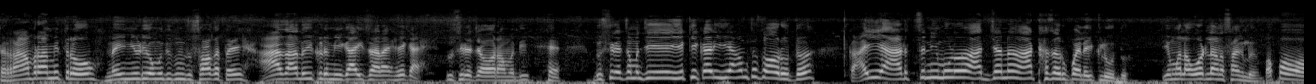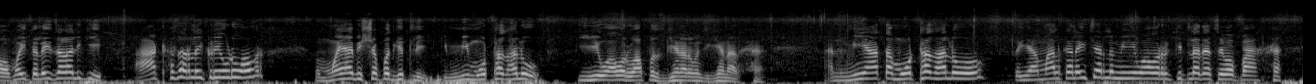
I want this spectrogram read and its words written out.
तर राम राम मित्र नवीन व्हिडिओमध्ये तुमचं स्वागत आहे. आज आलो इकडे मी गाई चारा हे काय? दुसऱ्याच्या वावरामध्ये. दुसऱ्याचं म्हणजे एकेकाळी हे आमचंच वावर होतं. काही अडचणीमुळं आज्यानं आठ हजार रुपयाला इकलं होतं. ते मला वडिलांना सांगलं बाप्पा माहीत लई जळाली की आठ हजारला इकडे एवढं वावर? मयाबी शपथ घेतली की मी मोठा झालो की हे वावर वापस घेणार म्हणजे घेणार. आणि मी आता मोठा झालो तर या मालकाला विचारलं मी वावर कितला द्यायचं बाप्पा?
